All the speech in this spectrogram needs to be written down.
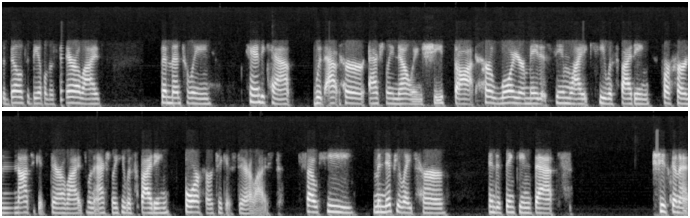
the bill to be able to sterilize the mentally handicapped without her actually knowing. She thought her lawyer made it seem like he was fighting for her not to get sterilized when actually he was fighting for her to get sterilized. So he manipulates her into thinking that she's going to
